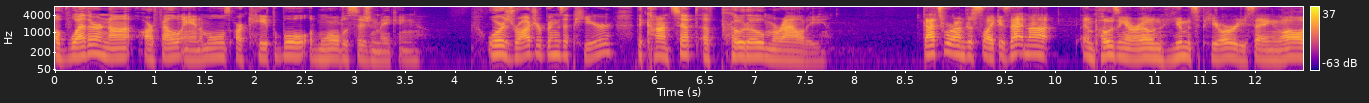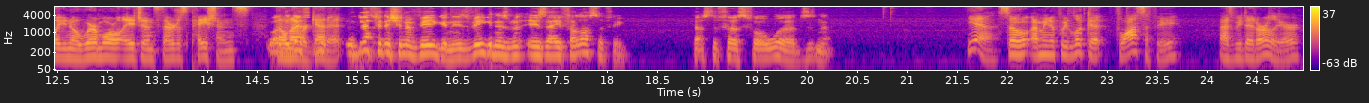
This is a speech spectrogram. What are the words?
of whether or not our fellow animals are capable of moral decision making. Or, as Roger brings up here, the concept of proto morality. That's where I'm just like, is that not imposing our own human superiority, saying, "Oh, you know, we're moral agents; they're just patients; well, they'll the never get it." The definition of vegan is veganism is a philosophy. That's the first four words, isn't it? Yeah. So, I mean, if we look at philosophy, as we did earlier,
